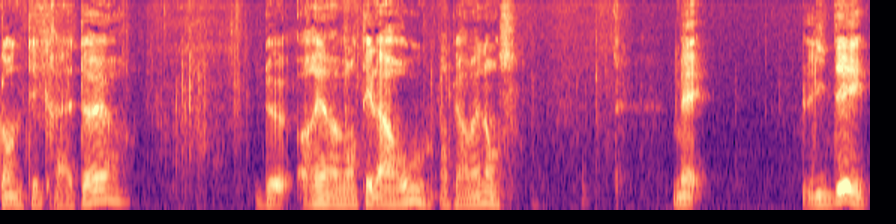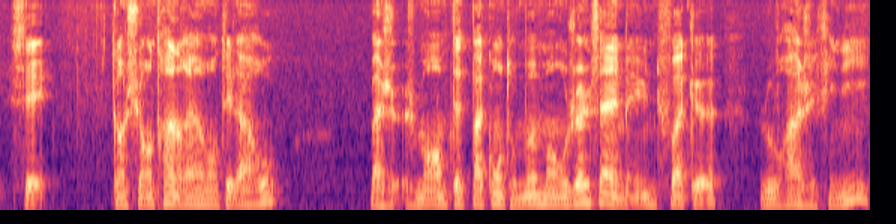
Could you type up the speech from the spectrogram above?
quand tu es créateur, de réinventer la roue en permanence. Mais l'idée, c'est quand je suis en train de réinventer la roue, bah je, ne m'en rends peut-être pas compte au moment où je le fais, mais une fois que l'ouvrage est fini,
